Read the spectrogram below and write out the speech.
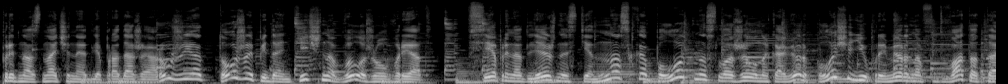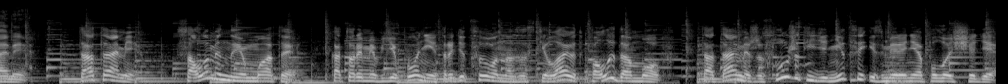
Предназначенное для продажи оружие тоже педантично выложил в ряд. Все принадлежности Наска плотно сложил на ковер площадью примерно в два татами. Татами. Соломенные маты которыми в Японии традиционно застилают полы домов. Татами же служат единицей измерения площади,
